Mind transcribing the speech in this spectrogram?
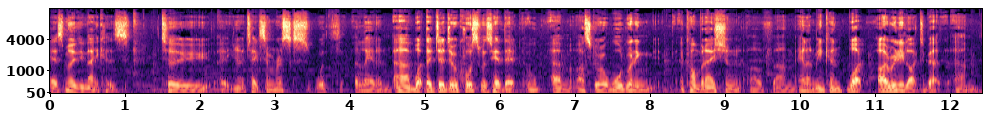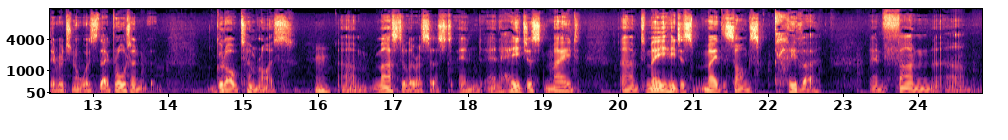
as movie makers to uh, you know take some risks with Aladdin. Uh, what they did do, of course, was have that um, Oscar award-winning combination of um, Alan Menken. What I really liked about um, the original was they brought in good old Tim Rice, um, master lyricist, and and he just made, um, to me, he just made the songs clever and fun. Um,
